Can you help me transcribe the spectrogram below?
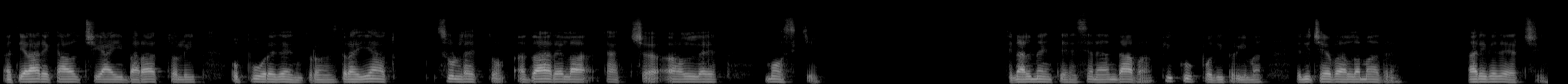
a tirare calci ai barattoli oppure dentro, sdraiato sul letto a dare la caccia alle mosche. Finalmente se ne andava, più cupo di prima, e diceva alla madre Arrivederci.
